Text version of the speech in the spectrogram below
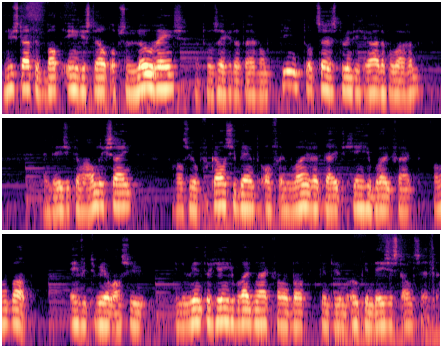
Nu staat het bad ingesteld op zijn low range. Dat wil zeggen dat hij van 10 tot 26 graden verwarmt. En deze kan handig zijn voor als u op vakantie bent of een langere tijd geen gebruik maakt van het bad. Eventueel als u in de winter geen gebruik maakt van het bad, kunt u hem ook in deze stand zetten.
